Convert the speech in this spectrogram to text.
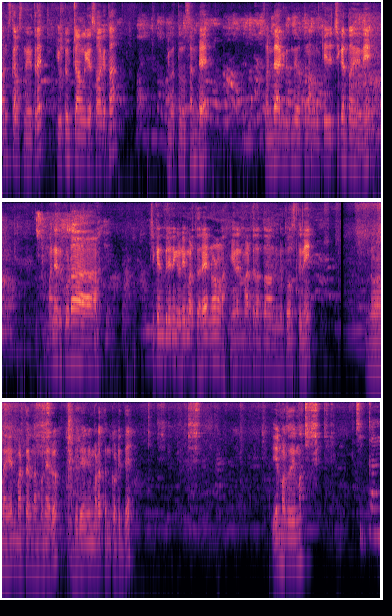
ನಮಸ್ಕಾರ ಸ್ನೇಹಿತರೆ ಯೂಟ್ಯೂಬ್ ಚಾನಲ್ಗೆ ಸ್ವಾಗತ. ಇವತ್ತು ಸಂಡೇ ಸಂಡೇ ಆಗಿದ್ದರಿಂದ ಇವತ್ತು ನಾನು ಒಂದು ಕೆ ಜಿ ಚಿಕನ್ ತಂದಿದ್ದೀನಿ. ಮನೆಯವರು ಕೂಡ ಚಿಕನ್ ಬಿರಿಯಾನಿಗೆ ರೆಡಿ ಮಾಡ್ತಾರೆ ನೋಡೋಣ ಏನೇನು ಮಾಡ್ತಾರೆ ಅಂತ ನಾನು ನಿಮಗೆ ತೋರಿಸ್ತೀನಿ. ನೋಡೋಣ ಏನು ಮಾಡ್ತಾರೆ ನಮ್ಮ ಮನೆಯವರು. ಬಿರಿಯಾನಿ ಮಾಡೋಕೆ ತಂದು ಕೊಟ್ಟಿದ್ದೆ. ಏನು ಮಾಡ್ತದಮ್ಮ ಚಿಕನ್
